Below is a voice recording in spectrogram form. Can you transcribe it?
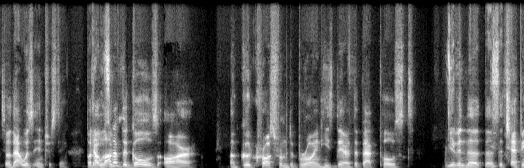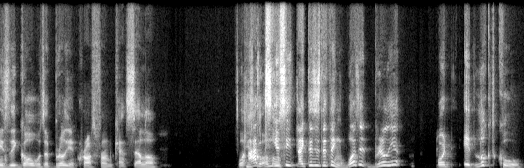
So that was interesting. But That a lot a- of the goals are a good cross from De Bruyne. He's there at the back post. Yeah. Even the, the the Champions League goal was a brilliant cross from Cancelo. Well, I, you see, like this is the thing. Was it brilliant, or it looked cool?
